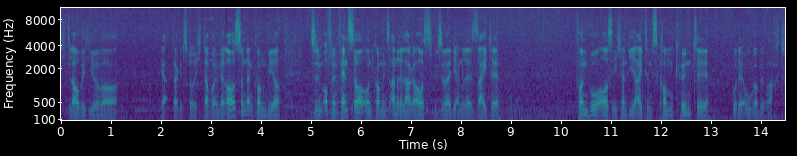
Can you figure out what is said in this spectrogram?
Ich glaube, hier war... Ja, da geht's durch. Da wollen wir raus und dann kommen wir zu dem offenen Fenster und kommen ins andere Lagerhaus, beziehungsweise die andere Seite. Von wo aus ich an die Items kommen könnte, wo der Oger bewacht.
